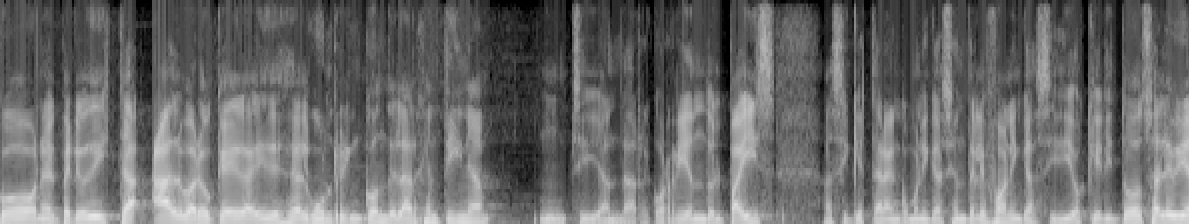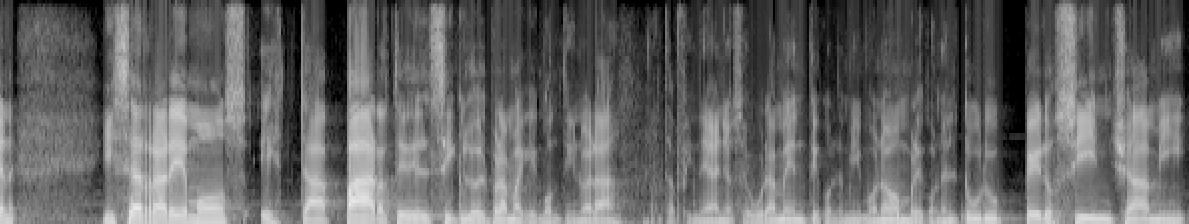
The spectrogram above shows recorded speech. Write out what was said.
con el periodista Álvaro Quega y desde algún rincón de la Argentina. mm, Sí, anda recorriendo el país, así que estará en comunicación telefónica, si Dios quiere y todo sale bien. Y cerraremos esta parte del ciclo del programa que continuará hasta fin de año seguramente, con el mismo nombre, con el Turu, pero sin ya mi,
